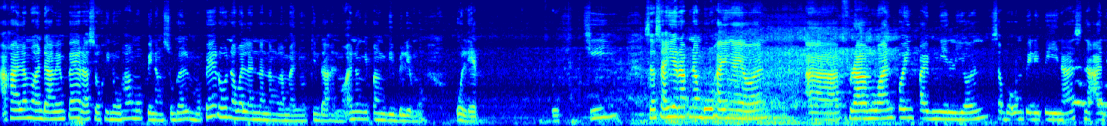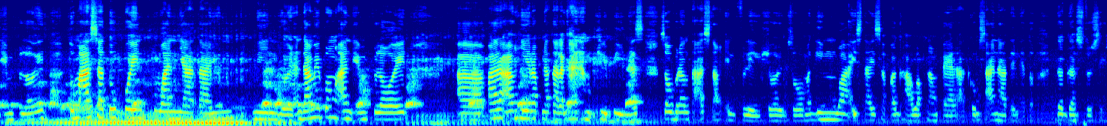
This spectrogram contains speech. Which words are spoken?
Akala mo ang daming pera, so kinuha mo, pinangsugal mo, pero nawalan na ng laman yung tindahan mo. Anong ipang bibili mo? Ulit. Okay. So, sa hirap ng buhay ngayon, ah, from 1.5 million sa buong Pilipinas na unemployed, tumaas sa 2.1 yata yung million. Ang dami pong unemployed. Ah, para ang hirap na talaga ng Pilipinas. Sobrang taas ng inflation. So, maging wise tayo sa paghawak ng pera at kung saan natin ito gagastusin.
